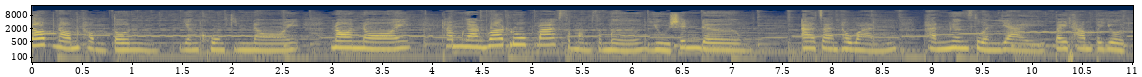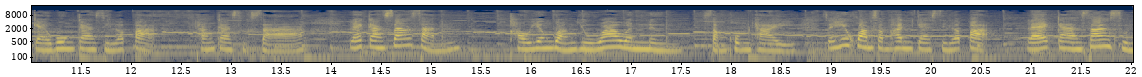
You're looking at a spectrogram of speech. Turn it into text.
นอบน้อมถ่อมตน ยังคงกินน้อย นอนน้อยทำงานวาดรูปมากสม่ำเสมออยู่เช่นเดิม อาจารย์ถวันพันเงินส่วนใหญ่ไปทำประโยชน์แก่วงการศิลปะ ทั้งการศึกษา และการสร้างสรรค์ เขายังหวังอยู่ว่าวันหนึ่ง สังคมไทยจะให้ความสัมพันธ์แก่ศิลปะ และการสร้างสุน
